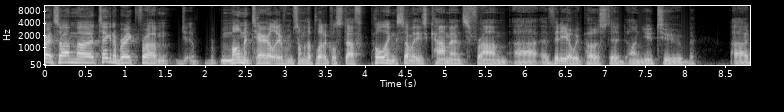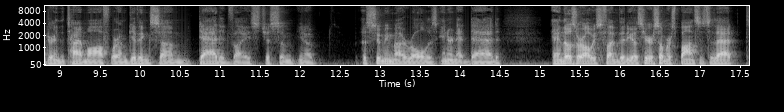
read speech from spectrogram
All right, so I'm uh, taking a break from momentarily from some of the political stuff, pulling some of these comments from uh, a video we posted on YouTube uh, during the time off, where I'm giving some dad advice, just some, you know, assuming my role as internet dad, and those are always fun videos. Here are some responses to that.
